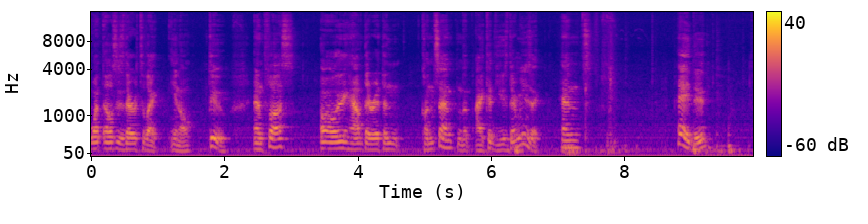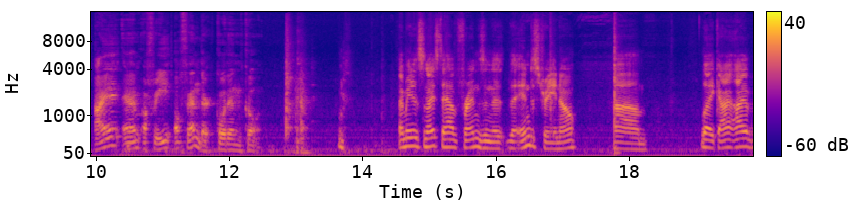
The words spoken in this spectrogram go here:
what else is there to like you know do? And plus already have the written consent that i could use their music hence hey dude i am a free offender quote unquote I mean, it's nice to have friends in the, the industry, you know. Um, like I, I,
